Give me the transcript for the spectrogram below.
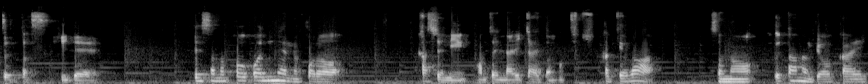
ずっと好きででその高校2年の頃歌手に本当になりたいと思ったきっかけはその歌の業界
